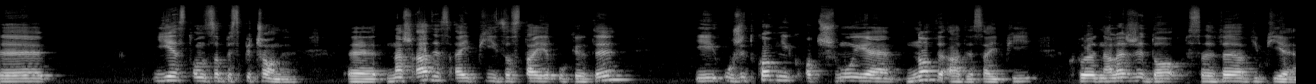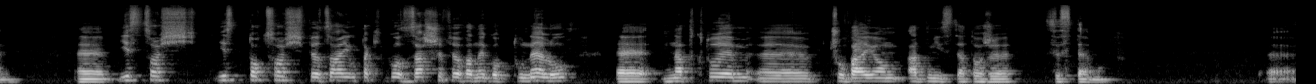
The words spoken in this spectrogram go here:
e, jest on zabezpieczony. E, nasz adres IP zostaje ukryty i użytkownik otrzymuje nowy adres IP, który należy do serwera VPN. Jest, coś, jest to coś w rodzaju takiego zaszyfrowanego tunelu, nad którym e, czuwają administratorzy systemów. E,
